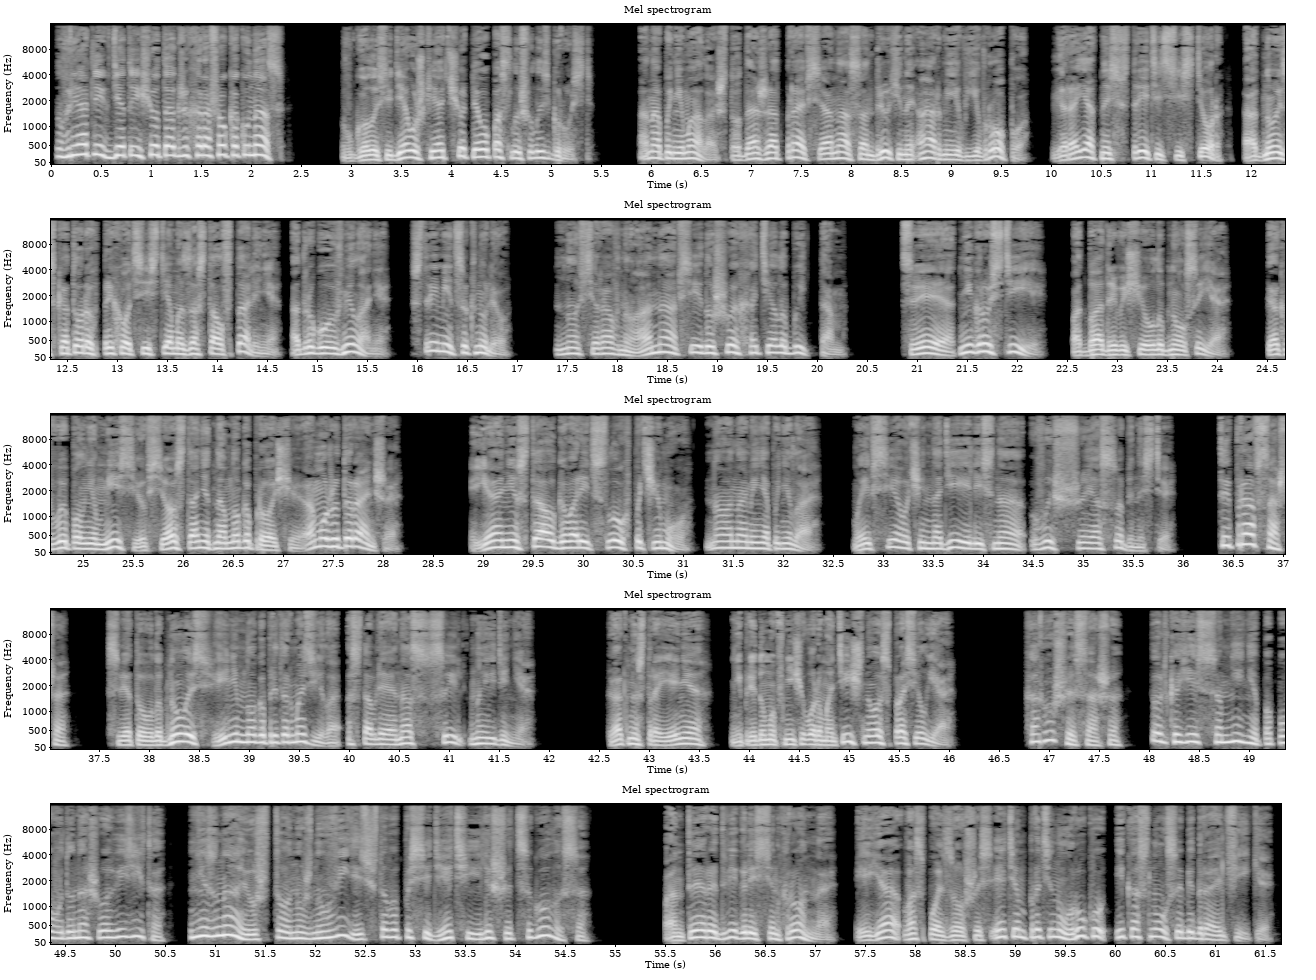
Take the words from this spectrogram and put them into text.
«Вряд ли где-то еще так же хорошо, как у нас». В голосе девушки отчетливо послышалась грусть. Она понимала, что даже отправься она с Андрюхиной армией в Европу, вероятность встретить сестер, одну из которых приход системы застал в Таллине, а другую в Милане, стремится к нулю. Но все равно она всей душой хотела быть там. «Свет, не грусти!» — подбадривающе улыбнулся я. «Как выполним миссию, все станет намного проще, а может и раньше». Я не стал говорить вслух почему, но она меня поняла. Мы все очень надеялись на высшие особенности. «Ты прав, Саша!» Света улыбнулась и немного притормозила, оставляя нас с Иль наедине. «Как настроение?» Не придумав ничего романтичного, спросил я. «Хорошее, Саша. Только есть сомнения по поводу нашего визита. Не знаю, что нужно увидеть, чтобы посидеть и лишиться голоса». Пантеры двигались синхронно, и я, воспользовавшись этим, протянул руку и коснулся бедра эльфийки.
